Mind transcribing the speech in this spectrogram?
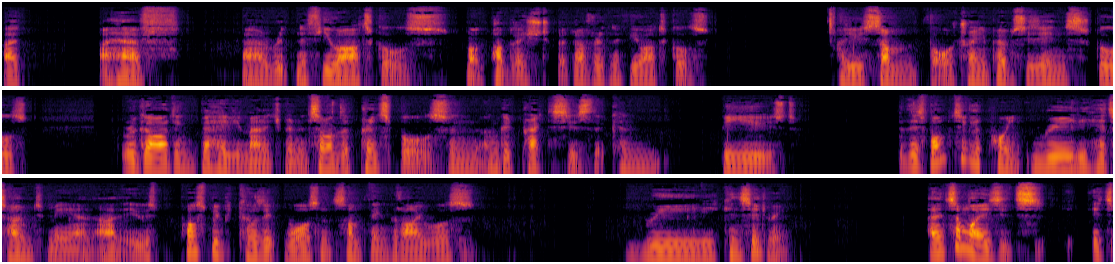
I, I have uh, written a few articles, not published, but I've written a few articles. I use some for training purposes in schools regarding behavior management and some of the principles and, and good practices that can be used. But this one particular point really hit home to me, and it was possibly because it wasn't something that I was really considering. And in some ways, it's it's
